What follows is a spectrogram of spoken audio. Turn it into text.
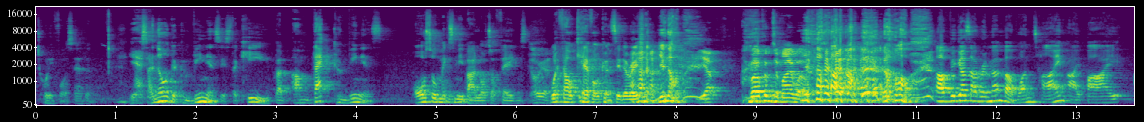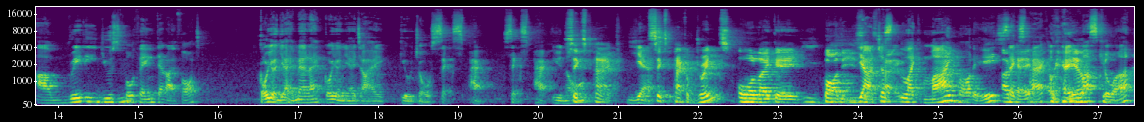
24 7. Yes, I know the convenience is the key, but um, that convenience also makes me buy lots of things Oh, yeah. without careful consideration. you know. Yep. Welcome to my world. no, uh, because I remember one time I buy a really useful thing that I thought 嗰样嘢系咩咧？嗰样嘢就系叫做 six pack。 Six pack, you know. Six pack. Yes. Six pack of drinks or like a body? Yeah, six just pack? like my body six Okay. pack, okay, Yeah. muscular。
